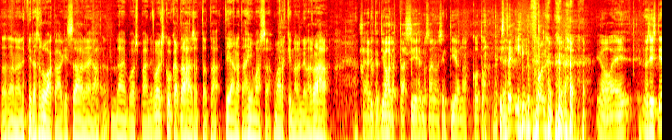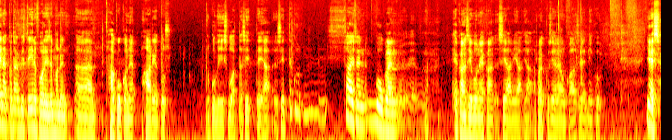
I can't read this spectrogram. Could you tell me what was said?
tota, niin pitäisi ruokaakin saada ja näin poispäin, niin voiko kuka tahansa tota, tienata himassa markkinoinnilla rahaa? Sä yrität johdattaa siihen, että mä sanoisin tienaa kotona.info. Joo, ei. No siis tienaa kotona.info oli semmoinen äh, hakukoneharjoitus joku viisi vuotta sitten. Ja sitten kun sai sen Googlen ekan sivun ekan sijaan ja, ja roikku siellä jonkun alla, että niin kuin, jes,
